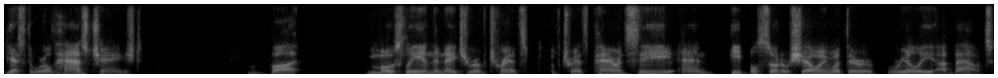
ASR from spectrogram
yes, the world has changed, but mostly in the nature of trans of transparency and people sort of showing what they're really about.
